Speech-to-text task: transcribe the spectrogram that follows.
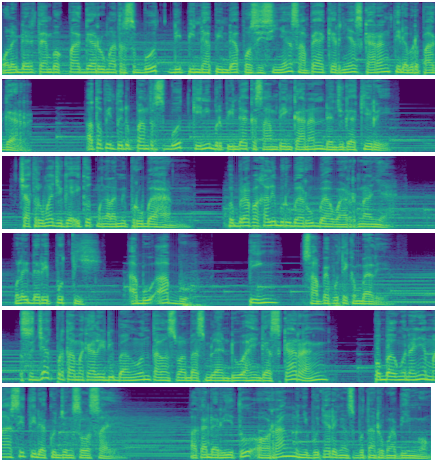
Mulai dari tembok pagar rumah tersebut dipindah-pindah posisinya sampai akhirnya sekarang tidak berpagar. Atau pintu depan tersebut kini berpindah ke samping kanan dan juga kiri. Cat rumah juga ikut mengalami perubahan. Beberapa kali berubah-ubah warnanya. Mulai dari putih, abu-abu, pink, sampai putih kembali. Sejak pertama kali dibangun tahun 1992 hingga sekarang, pembangunannya masih tidak kunjung selesai. Maka dari itu orang menyebutnya dengan sebutan rumah bingung.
